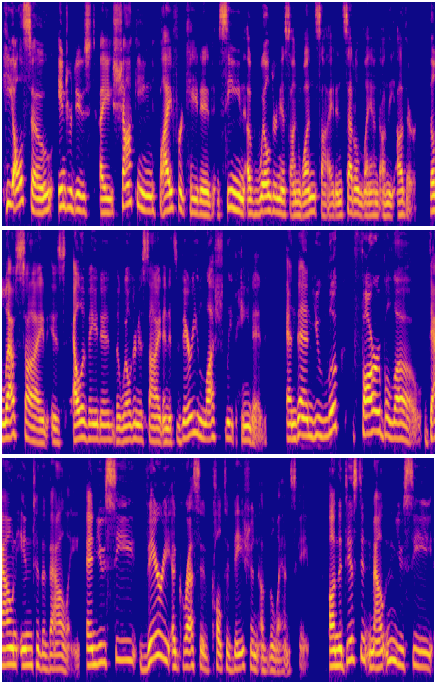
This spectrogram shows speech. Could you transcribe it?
He also introduced a shocking bifurcated scene of wilderness on one side and settled land on the other. The left side is elevated, the wilderness side, and it's very lushly painted. And then you look far below down into the valley, and you see very aggressive cultivation of the landscape. On the distant mountain, you see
